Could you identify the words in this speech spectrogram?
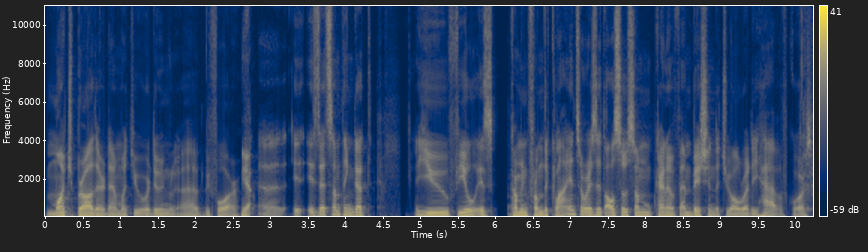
much broader than what you were doing uh, before. Yeah. Uh, i- is that something that you feel is coming from the clients, or is it also some kind of ambition that you already have? Of course.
